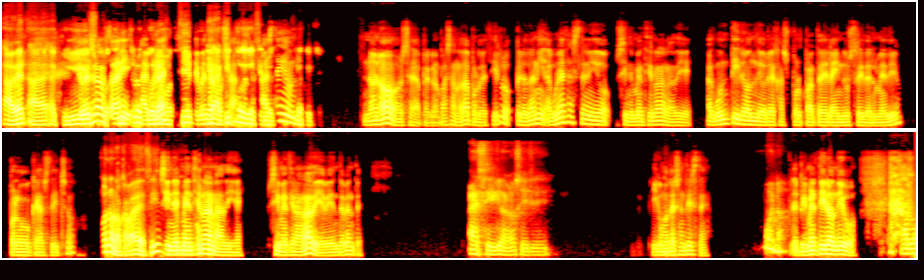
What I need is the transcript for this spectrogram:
A ver, aquí. Te voy a decir una cosa, Dani, supuestamente lo ¿alguna vez- podríamos decir, te voy a decir una aquí cosa, puedes decir ¿has lo, tenido un- lo que quieras. No, no, o sea, pero que no pasa nada por decirlo. Pero Dani, ¿alguna vez has tenido, sin mencionar a nadie, algún tirón de orejas por parte de la industria y del medio? Por lo que has dicho. Bueno, lo acaba de decir. Sin mencionar a nadie. Sin mencionar a nadie, evidentemente. Ah, sí, claro, sí, sí. ¿Y cómo te sentiste? Bueno, El primer tirón, digo. a ver,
